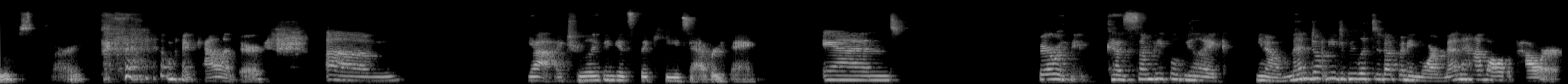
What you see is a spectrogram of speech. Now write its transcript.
Oops, sorry. My calendar. Um, yeah, I truly think it's the key to everything. And bear with me because some people be like, you know, men don't need to be lifted up anymore. Men have all the power.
